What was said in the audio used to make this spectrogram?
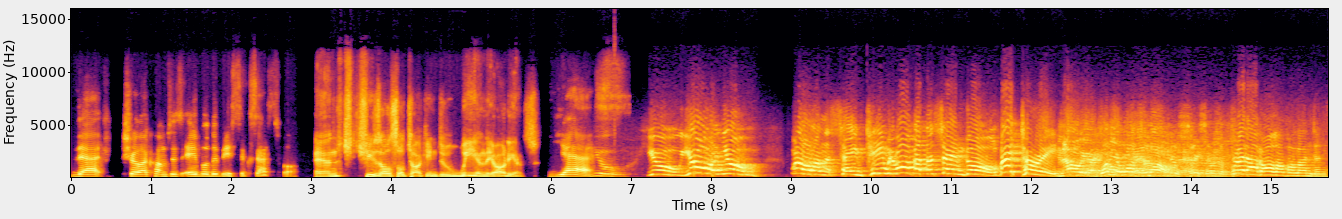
that Sherlock Holmes is able to be successful. And she's also talking to we in the audience. Yes. You, you, you, and you. We're all on the same team. We've all got the same goal victory. Now, we are what do you want to know? Spread out all over London.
